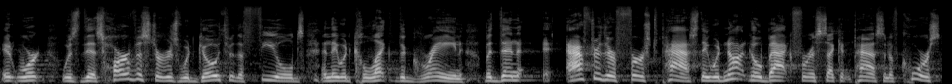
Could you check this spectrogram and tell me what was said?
it worked was this harvesters would go through the fields and they would collect the grain. But then, eh, after their first pass, they would not go back for a second pass. And of course,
